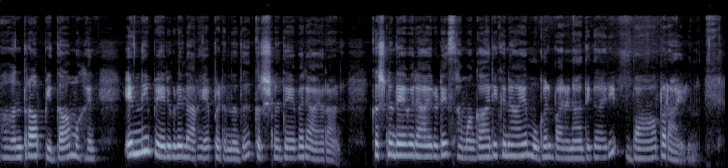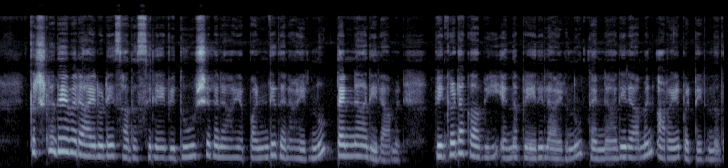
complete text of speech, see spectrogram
ആന്ധ്ര പിതാമഹൻ എന്നീ പേരുകളിൽ അറിയപ്പെടുന്നത് കൃഷ്ണദേവരായറാണ്. കൃഷ്ണദേവരായരുടെ സമകാലികനായ മുഗൾ ഭരണാധികാരി ബാബർ ആയിരുന്നു. കൃഷ്ണദേവരായരുടെ സദസ്സിലെ വിദൂഷകനായ പണ്ഡിതനായിരുന്നു തെന്നാലിരാമൻ. വികടകവി എന്ന പേരിലായിരുന്നു തെന്നാലിരാമൻ അറിയപ്പെട്ടിരുന്നത്.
